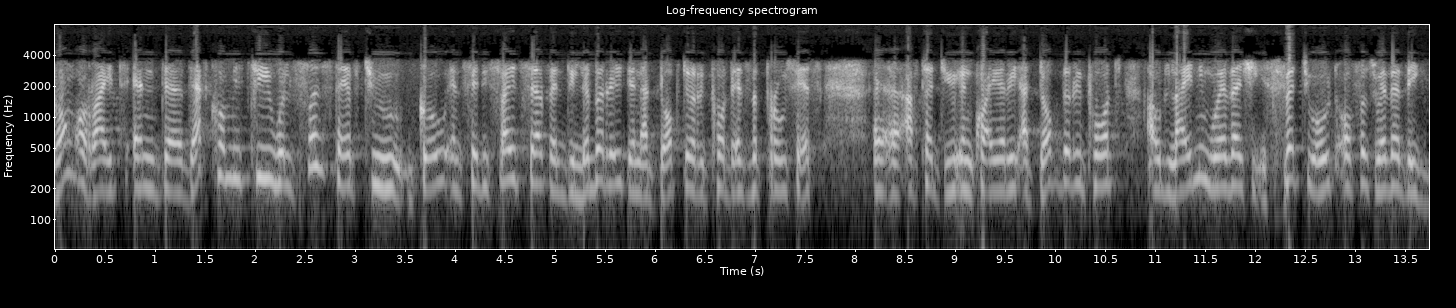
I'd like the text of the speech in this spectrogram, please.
wrong or right. And uh, that committee will first have to go and satisfy itself and deliberate and adopt a report as the process uh, after due inquiry. Adopt the report outlining whether she is fit to hold office, whether they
